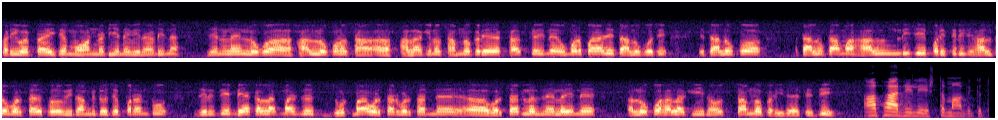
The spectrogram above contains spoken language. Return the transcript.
ફરી વળતા હોય છે. મોહન નદી અને વીરા નદીના, જેને લઈને લોકો, હાલ લોકોનો હાલાકીનો સામનો કરી રહ્યા. ખાસ કરીને ઉમરપાડા જે તાલુકો છે, એ તાલુકો તાલુકામાં હાલની જે પરિસ્થિતિ છે, હાલ તો વરસાદે થોડો વિરામ લીધો છે, પરંતુ જે રીતે બે કલાકમાં જ ધોધમાર વરસાદ, વરસાદને વરસાદ વરસાદને લઈને લોકો હાલાકીનો સામનો કરી રહ્યા છે. જી. આભાર, નિલેશ, તમામ વિગતો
